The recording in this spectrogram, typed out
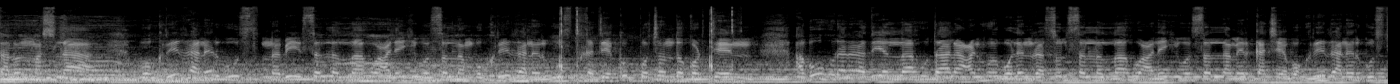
সালন মাসলা বকরির রানের গুস নবী সাল্লাল্লাহু আলাইহি ওয়াসাল্লাম বকরির রানের গুস্ত খেতে খুব পছন্দ করতেন। আবু আনহু বলেন, রাসূল সাল্লাল্লাহু আলাইহি ওয়াসাল্লামের কাছে বকরির রানের গুস্ত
